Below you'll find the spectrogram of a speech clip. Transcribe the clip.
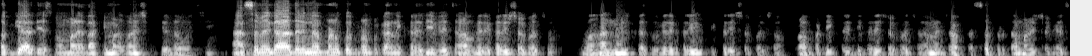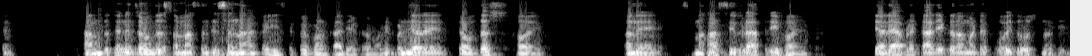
અગિયાર દિવસમાં મળે, બાકી મળવાની શક્યતા ઓછી. આ સમયગાળા દરમિયાન પણ કોઈ પણ પ્રકારની ખરીદી, વેચાણ વગેરે કરી શકો છો. વાહન, મિલકત વગેરે ખરીદી કરી શકો છો. પ્રોપર્ટી ખરીદી કરી શકો છો. એમાં ચોક્કસ સફળતા મળી શકે છે. આમ તો છે ને ચૌદસ સમાસના દિવસે ના કહી છે કોઈ પણ કાર્ય કરવાની. પણ જ્યારે ચૌદસ હોય અને મહાશિવરાત્રી હોય, ત્યારે આપણે કાર્ય કરવા માટે કોઈ દોષ નથી.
